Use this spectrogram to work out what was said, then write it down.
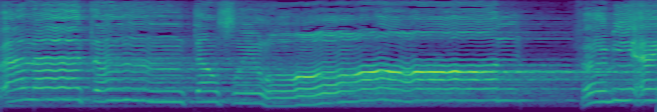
فلا تنتصران فبأي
